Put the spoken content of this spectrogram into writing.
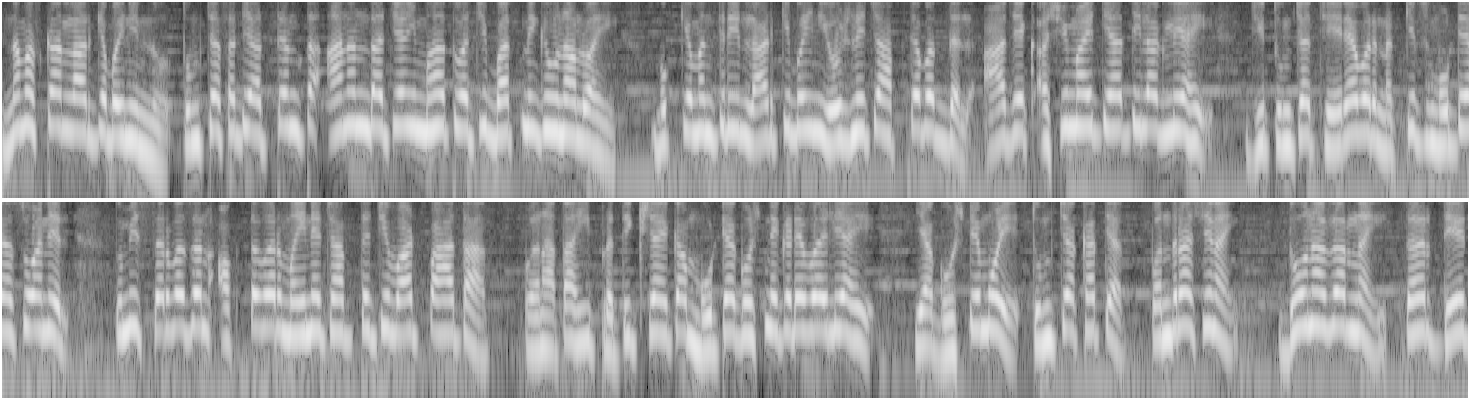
नमस्कार लाडक्या बहिणींनो तुमच्यासाठी अत्यंत आनंदाची आणि महत्त्वाची बातमी घेऊन आलो आहे. मुख्यमंत्री लाडकी बहीण योजनेच्या हप्त्याबद्दल आज एक अशी माहिती हाती लागली आहे जी तुमच्या चेहऱ्यावर नक्कीच मोठे हसू आणेल. तुम्ही सर्वजण ऑक्टोबर महिन्याच्या हप्त्याची वाट पाहत आहात पण आता ही प्रतीक्षा एका मोठ्या घोषणेकडे वळली आहे. या घोषणेमुळे तुमच्या खात्यात पंधराशे नाही दोन हजार नाही तर थेट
